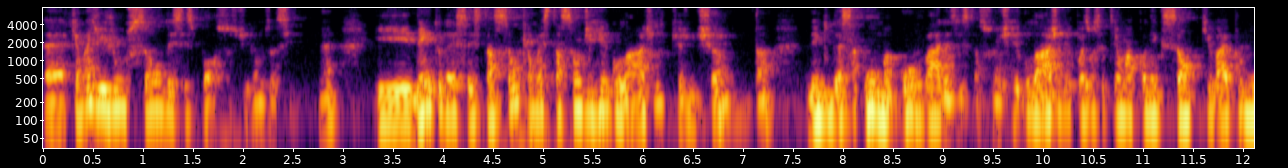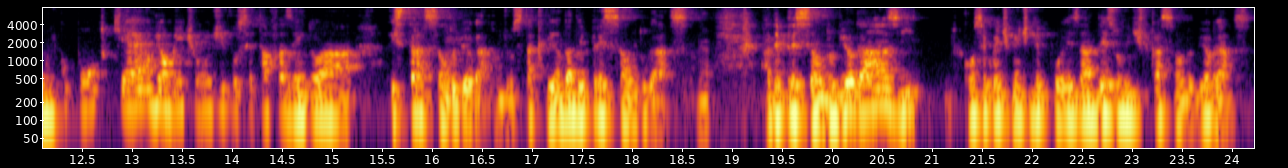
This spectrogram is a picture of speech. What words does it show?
é, que é mais de junção desses poços, digamos assim. Né? E dentro dessa estação, que é uma estação de regulagem, que a gente chama, tá? dentro dessa uma ou várias estações de regulagem, depois você tem uma conexão que vai para um único ponto, que é realmente onde você está fazendo a extração do biogás, onde você está criando a depressão do gás. Né? A depressão do biogás e, consequentemente, depois a desumidificação do biogás.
